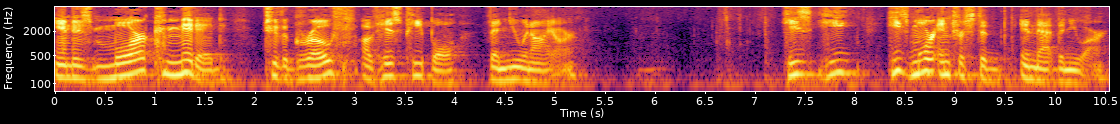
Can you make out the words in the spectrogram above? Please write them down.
and is more committed to the growth of his people than you and I are. He's, he, he's more interested in that than you are.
